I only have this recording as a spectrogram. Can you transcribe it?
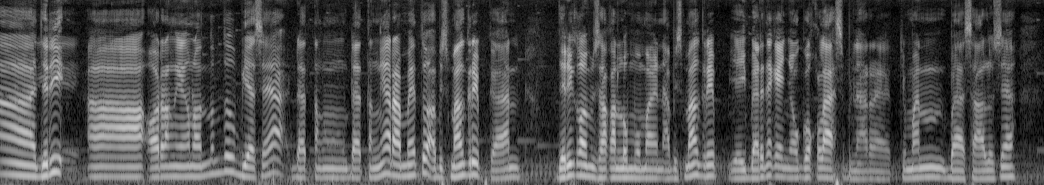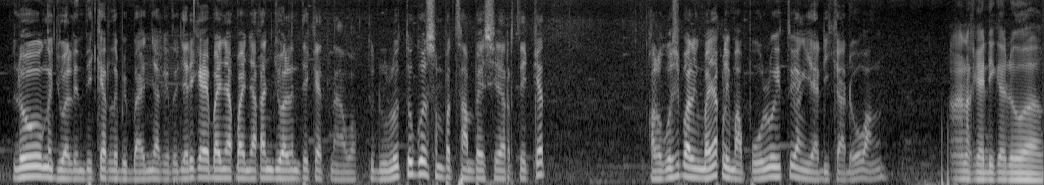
Ah, jadi ah, orang yang nonton tuh biasanya datang datangnya rame tuh abis maghrib kan. Jadi kalau misalkan lu mau main abis maghrib, ya ibaratnya kayak nyogok lah sebenarnya. Cuman bahasa halusnya lu ngejualin tiket lebih banyak gitu. Jadi kayak banyak-banyakan jualin tiket. Nah waktu dulu tuh gue sempet sampai share tiket. Kalau gue sih paling banyak 50 itu yang Yadika doang. anaknya Dika doang.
